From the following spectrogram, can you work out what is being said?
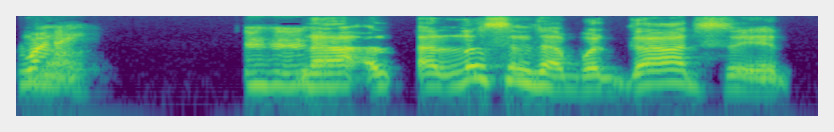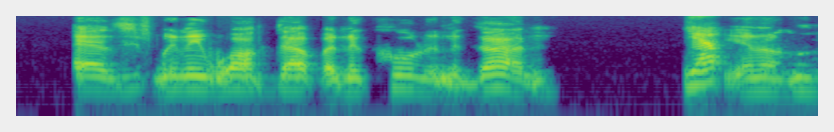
know. Right. Mhm. Now I, I listened to what God said as when he walked up in the cool in the garden. Yep. You know,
